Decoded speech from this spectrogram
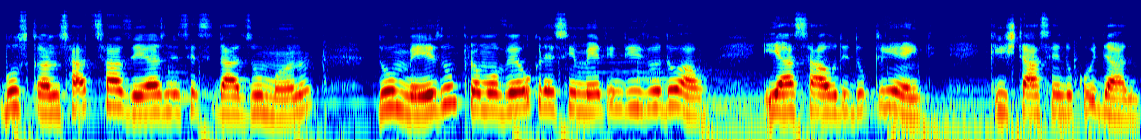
buscando satisfazer as necessidades humanas do mesmo, promover o crescimento individual e a saúde do cliente que está sendo cuidado.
